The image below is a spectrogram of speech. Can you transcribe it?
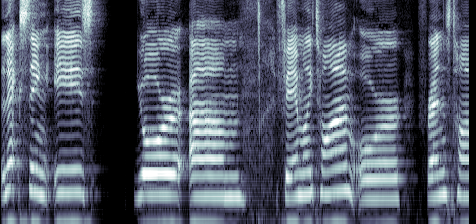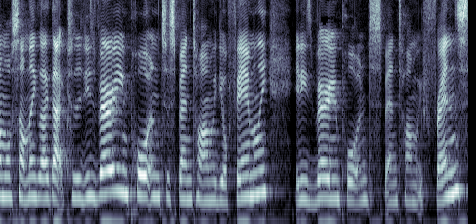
The next thing is your um, family time or friends time or something like that because it is very important to spend time with your family. It is very important to spend time with friends.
